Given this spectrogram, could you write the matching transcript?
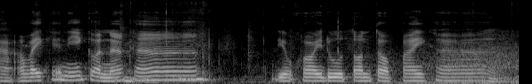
่ะ เอาไว้แค่นี้ก่อนนะคะ เดี๋ยวคอยดูตอนต่อไปค่ะ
